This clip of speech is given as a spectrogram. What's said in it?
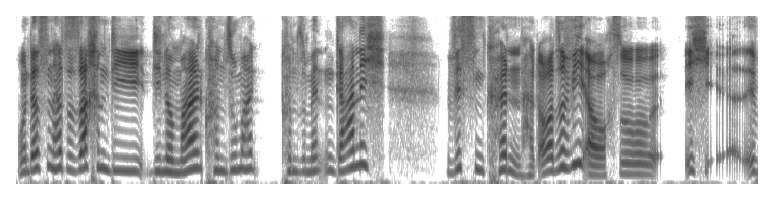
Und das sind halt so Sachen, die die normalen Konsumer Konsumenten gar nicht wissen können, halt auch, also wie auch, so, ich äh,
